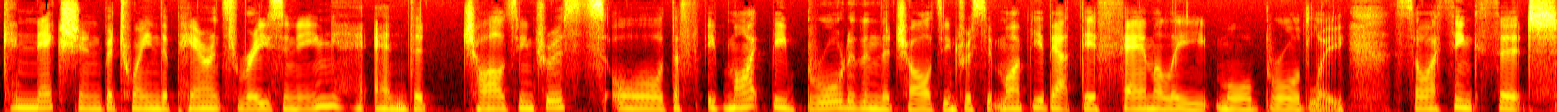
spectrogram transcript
connection between the parent's reasoning and the child's interests, or the, it might be broader than the child's interests. It might be about their family more broadly. So I think that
